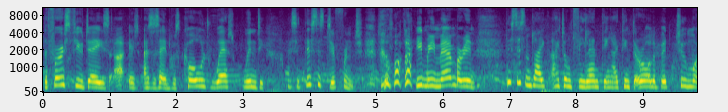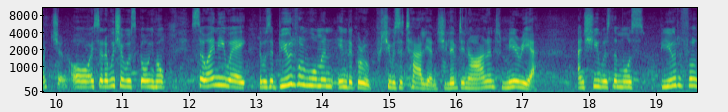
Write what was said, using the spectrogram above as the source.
the first few days, uh, as I said, it was cold, wet, windy. I said, "This is different than what I remember." In this isn't like I don't feel anything. I think they're all a bit too much. And oh, I said, I wish I was going home. So anyway, there was a beautiful woman in the group. She was Italian. She lived in Ireland, Miria, and she was the most beautiful,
